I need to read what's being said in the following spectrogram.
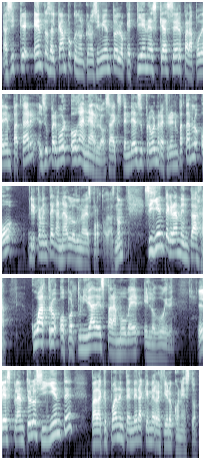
Así que entras al campo con el conocimiento de lo que tienes que hacer para poder empatar el Super Bowl o ganarlo. O sea, extender el Super Bowl me refiero a empatarlo o directamente ganarlo de una vez por todas, ¿no? Siguiente gran ventaja, cuatro oportunidades para mover el ovoide. Les planteo lo siguiente para que puedan entender a qué me refiero con esto.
